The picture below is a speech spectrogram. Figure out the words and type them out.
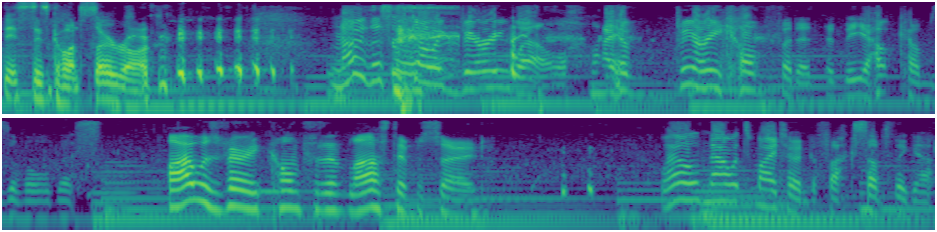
this has gone so wrong. No, this is going very well. I am very confident in the outcomes of all this. I was very confident last episode. Well, now it's my turn to fuck something up.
